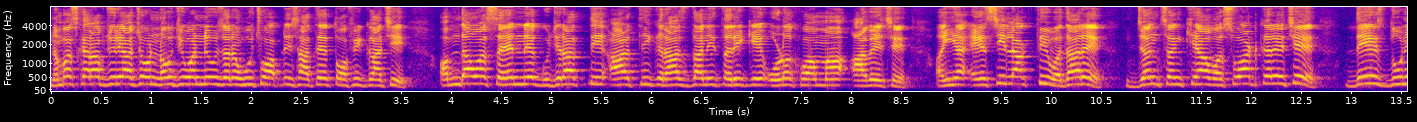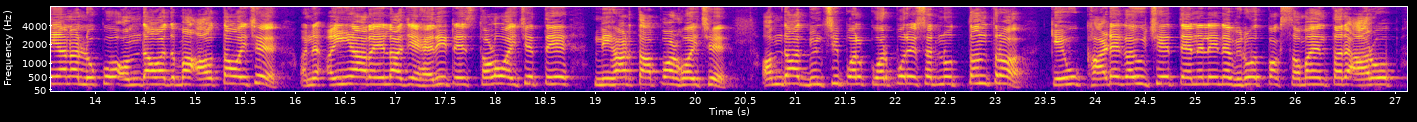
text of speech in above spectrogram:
નમસ્કાર, આપ જોઈ રહ્યા છો નવજીવન ન્યૂઝ અને હું છું આપની સાથે તોફિક ગાંચી. અમદાવાદ શહેરને ગુજરાતની આર્થિક રાજધાની તરીકે ઓળખવામાં આવે છે. અહીંયા એંસી લાખથી વધારે જનસંખ્યા વસવાટ કરે છે. દેશ દુનિયાના લોકો અમદાવાદમાં આવતા હોય છે અને અહીંયા રહેલા જે હેરિટેજ સ્થળો હોય છે તે નિહાળતા પણ હોય છે. અમદાવાદ મ્યુનિસિપલ કોર્પોરેશનનું તંત્ર કેવું ખાડે ગયું છે તેને લઈને વિરોધ પક્ષ સમયાંતરે આરોપ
